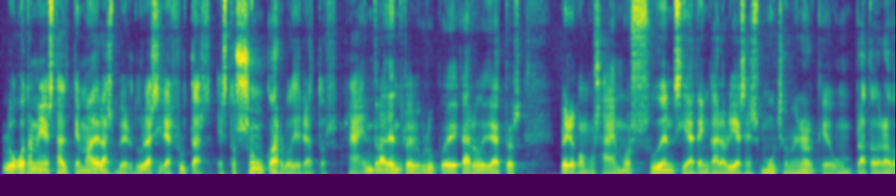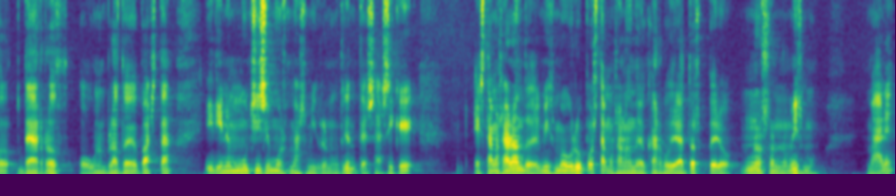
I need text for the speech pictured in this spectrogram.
Luego también está el tema de las verduras y las frutas. Estos son carbohidratos. Entra dentro del grupo de carbohidratos, pero como sabemos, su densidad en calorías es mucho menor que un plato de arroz o un plato de pasta y tiene muchísimos más micronutrientes. Así que estamos hablando del mismo grupo, estamos hablando de carbohidratos, pero no son lo mismo. ¿Vale?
